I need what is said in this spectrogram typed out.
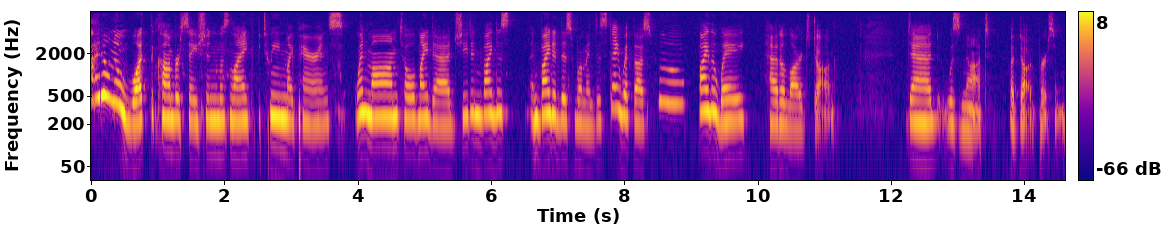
I don't know what the conversation was like between my parents when mom told my dad she'd invite us, invited this woman to stay with us, who, by the way, had a large dog. Dad was not a dog person.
